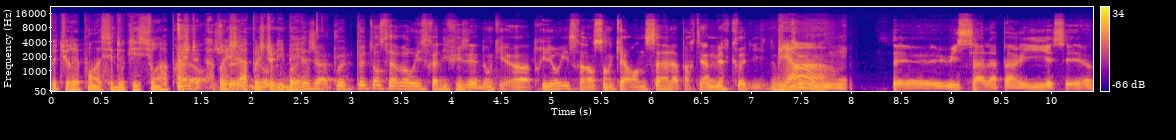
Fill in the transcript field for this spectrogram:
Peux-tu répondre à ces deux questions? Après, je, te, après, je- après, je te libère. déjà peut- peut-on savoir où il sera diffusé donc euh, a priori il sera dans 140 salles à partir de mercredi donc, Bien. euh, c'est 8 salles à Paris et c'est euh,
